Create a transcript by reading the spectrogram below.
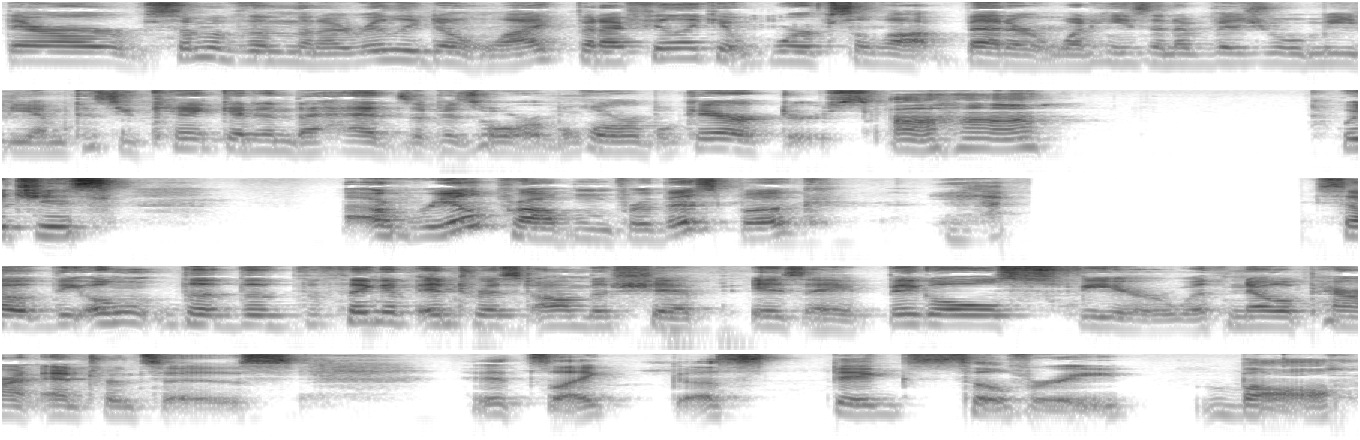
there are some of them that I really don't like. But I feel like it works a lot better when he's in a visual medium because you can't get in the heads of his horrible, horrible characters, Uh huh. which is a real problem for this book. Yep. So the only the, the the thing of interest on the ship is a big old sphere with no apparent entrances. It's like a big silvery ball.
